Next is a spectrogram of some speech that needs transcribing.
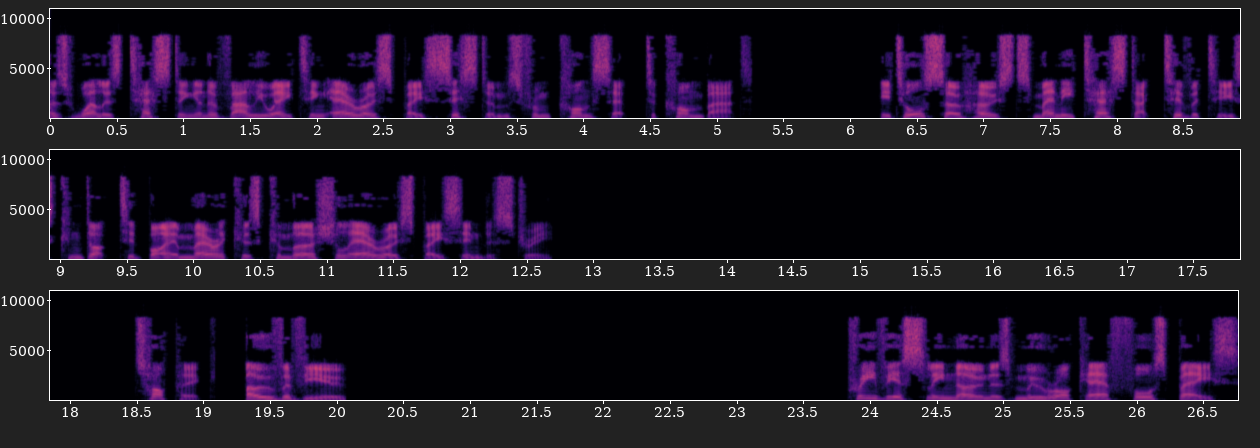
as well as testing and evaluating aerospace systems from concept to combat. It also hosts many test activities conducted by America's commercial aerospace industry. Topic. Overview Previously known as Muroc Air Force Base,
